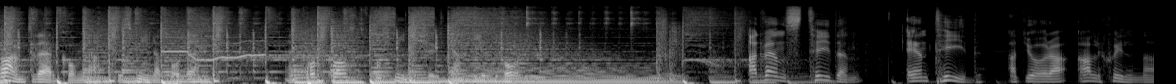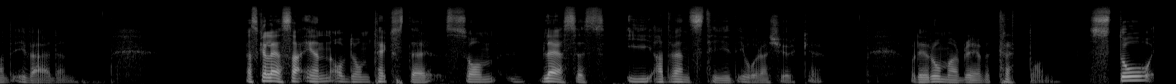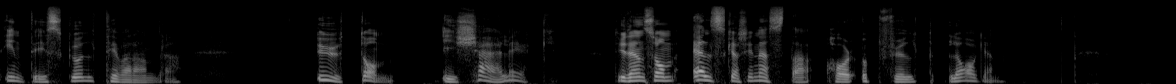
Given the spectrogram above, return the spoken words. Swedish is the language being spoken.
Varmt välkomna till Smyrnapodden, en podcast från Smyrnakyrkan i Göteborg. Adventstiden är en tid att göra all skillnad i världen. Jag ska läsa en av de texter som läses i adventstid i våra kyrkor. Och Det är Romarbrevet 13. Stå inte i skuld till varandra, utom i kärlek. Ty den som älskar sin nästa har uppfyllt lagen.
